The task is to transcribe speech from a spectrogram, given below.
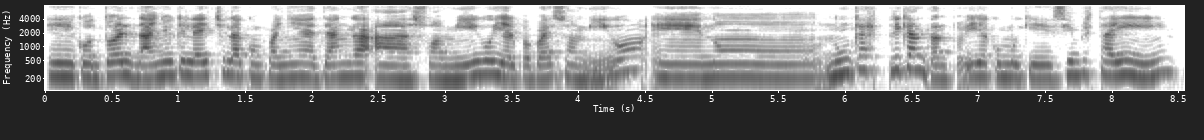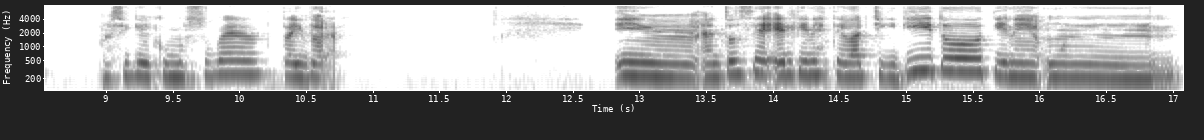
Eh, con todo el daño que le ha hecho la compañía Yanga a su amigo y al papá de su amigo, no, nunca explican tanto. Ella como que siempre está ahí, así que como súper traidora. Y entonces él tiene este bar chiquitito, tiene un,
